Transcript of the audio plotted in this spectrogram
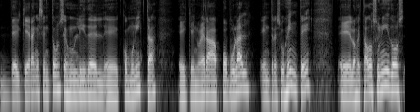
del que era en ese entonces un líder comunista que no era popular entre su gente. los Estados Unidos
